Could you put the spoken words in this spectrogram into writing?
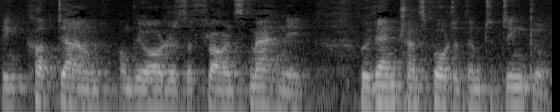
being cut down on the orders of Florence Mahony, who then transported them to Dingle.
